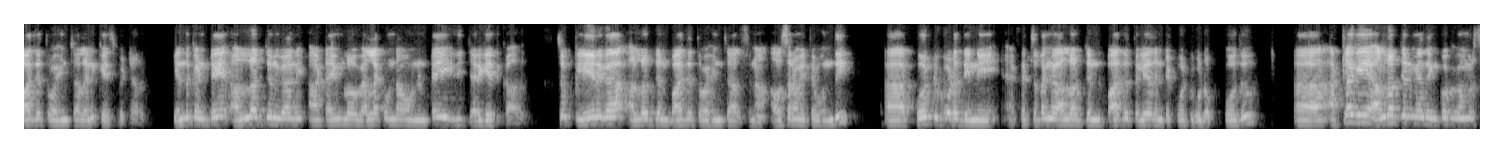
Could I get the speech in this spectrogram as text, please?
బాధ్యత వహించాలని కేసు పెట్టారు. ఎందుకంటే అల్లర్జున్ కానీ ఆ టైంలో వెళ్ళకుండా ఉంటే ఇది జరిగేది కాదు. సో క్లియర్గా అల్లర్జున్ బాధ్యత వహించాల్సిన అవసరం అయితే ఉంది కోర్టు కూడా దీన్ని ఖచ్చితంగా అల్లర్జున్ బాధ్యత లేదంటే కోర్టు కూడా ఒప్పుకోదు. అట్లాగే అల్లర్జున్ మీద ఇంకొక విమర్శ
